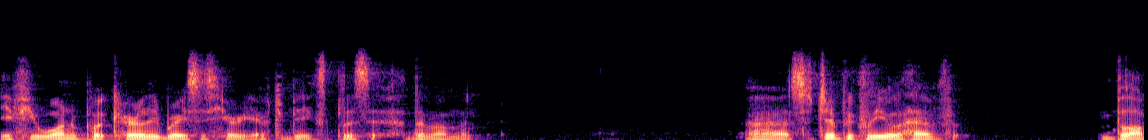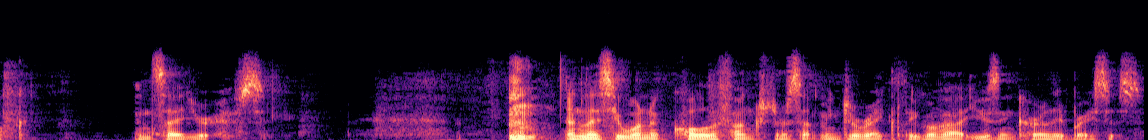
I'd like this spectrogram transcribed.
if you want to put curly braces here, you have to be explicit at the moment. Uh, so typically you'll have block inside your ifs, unless you want to call a function or something directly without using curly braces.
